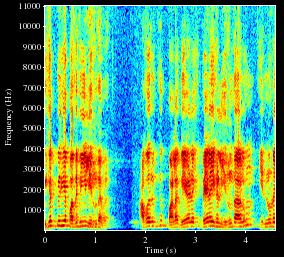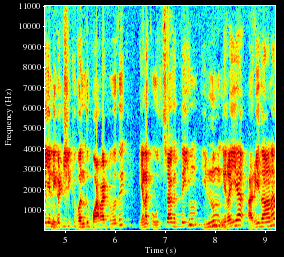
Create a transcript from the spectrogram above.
மிகப்பெரிய பதவியில் இருந்தவர். அவருக்கு பல வேலை வேலைகள் இருந்தாலும் என்னுடைய நிகழ்ச்சிக்கு வந்து பாராட்டுவது எனக்கு உற்சாகத்தையும் இன்னும் நிறைய அரிதான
